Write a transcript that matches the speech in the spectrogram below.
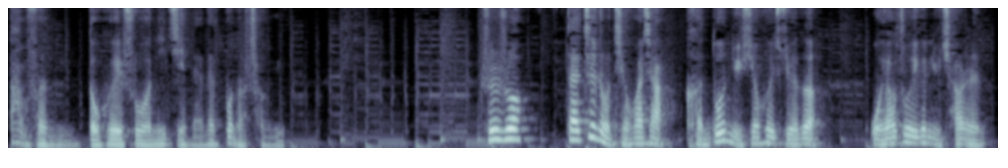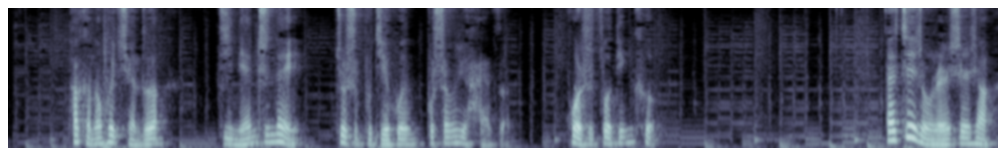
大部分都会说你几年内不能生育。所以说，在这种情况下，很多女性会觉得我要做一个女强人，她可能会选择几年之内就是不结婚、不生育孩子。或者是做丁克，在这种人身上，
